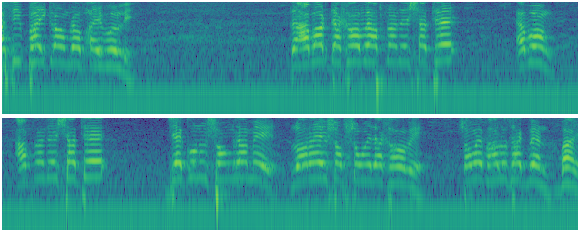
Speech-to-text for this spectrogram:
আসিফ ভাইকে আমরা ভাই বলি। তা আবার দেখা হবে আপনাদের সাথে এবং আপনাদের সাথে যে কোনো সংগ্রামে, লড়াইয়ে সব সময় দেখা হবে। সবাই ভালো থাকবেন, bye.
